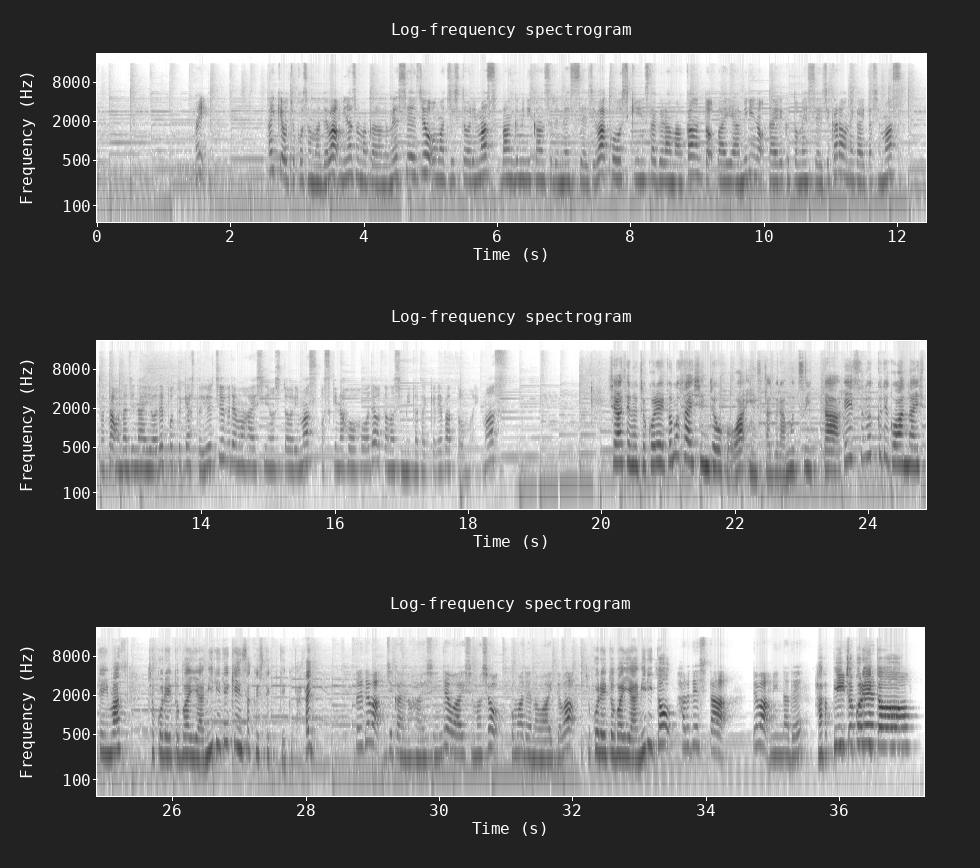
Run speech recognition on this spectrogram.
はい。背景おちょこ様では皆様からのメッセージをお待ちしております。番組に関するメッセージは公式インスタグラムアカウントバイヤーミリのダイレクトメッセージからお願いいたします。また同じ内容でポッドキャスト YouTube でも配信をしておりますお好きな方法でお楽しみいただければと思います幸せのチョコレートの最新情報はインスタグラム、ツイッター、フェイスブックでご案内しています。チョコレートバイヤーミリで検索してきてください。それでは次回の配信でお会いしましょうここまでのお相手はチョコレートバイヤーミリと春でしたではみんなでハッピーチョコレート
